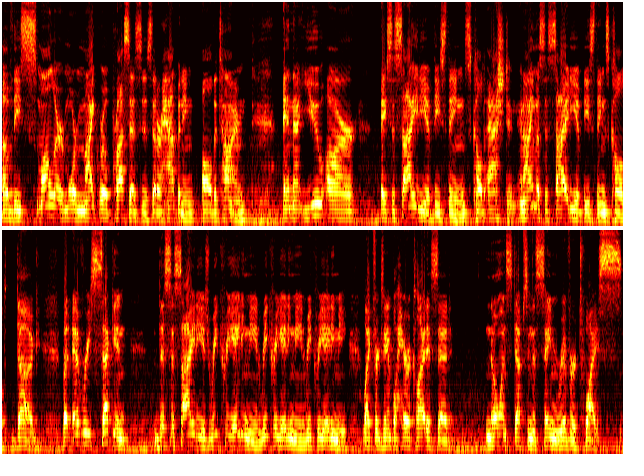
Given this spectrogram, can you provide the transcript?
of these smaller, more micro processes that are happening all the time, and that you are a society of these things called Ashton, and I am a society of these things called Doug. But every second, this society is recreating me and recreating me and recreating me. Like, for example, Heraclitus said, no one steps in the same river twice.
